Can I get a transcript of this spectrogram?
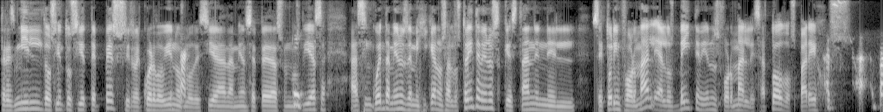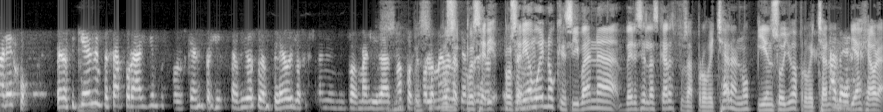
3.207 pesos, si recuerdo bien, nos lo decía Damián Cepeda hace unos días, a 50 millones de mexicanos, a los 30 millones que están en el sector informal y a los 20 millones formales, a todos, parejos. parejo. Pero si quieren empezar por alguien, pues por los que han perdido su empleo y los que están en informalidad, ¿no? Porque pues, por lo menos... Pues, pues sería, pues sería bueno que si van a verse las caras, pues aprovecharan, ¿no? Pienso yo, aprovecharan el viaje. Ahora,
